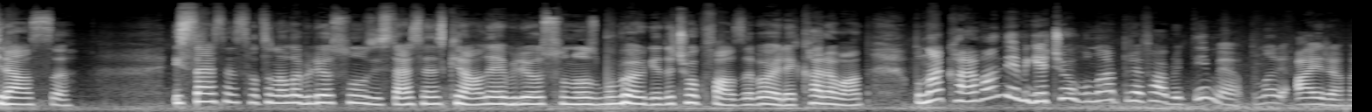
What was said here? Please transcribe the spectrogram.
kirası. İsterseniz satın alabiliyorsunuz, isterseniz kiralayabiliyorsunuz. Bu bölgede çok fazla böyle karavan. Bunlar karavan diye mi geçiyor? Bunlar prefabrik değil mi? Bunlar ayrı.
